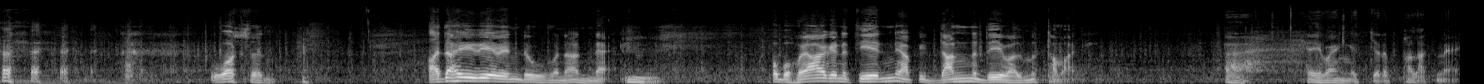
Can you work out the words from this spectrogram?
වොස්සන් අදහිරිය වෙන්ඩ වුමනන් නෑ. ඔබ හොයාගෙන තියෙන්නේ අපි දන්න දේවල්ම තමයි. ඒවන් එච්චර පලක් නෑ.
